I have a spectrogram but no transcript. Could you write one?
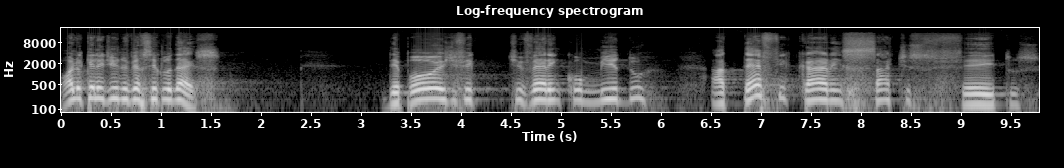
olha o que ele diz no versículo 10. Depois de tiverem comido até ficarem satisfeitos,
